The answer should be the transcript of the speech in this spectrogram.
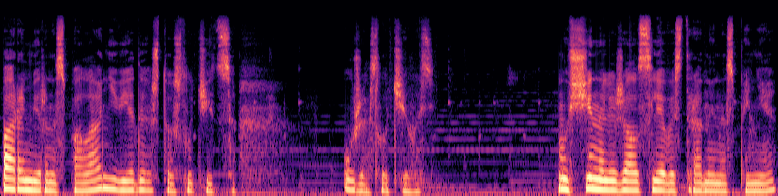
Пара мирно спала, не ведая, что случится. Уже случилось. Мужчина лежал с левой стороны на спине,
